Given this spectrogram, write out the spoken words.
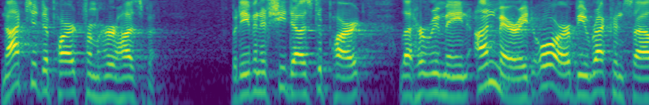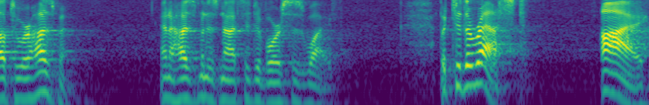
not to depart from her husband. But even if she does depart, let her remain unmarried or be reconciled to her husband. And a husband is not to divorce his wife. But to the rest, I,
